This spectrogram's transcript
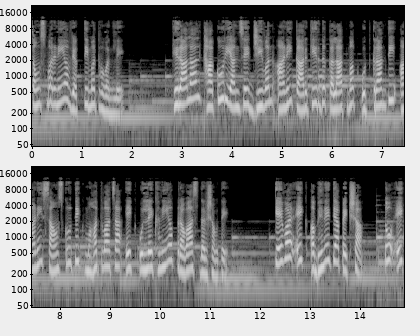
संस्मरणीय व्यक्तिमत्व बनले. हिरालाल ठाकूर यांचे जीवन आणि कारकीर्द कलात्मक उत्क्रांती आणि सांस्कृतिक महत्त्वाचा एक उल्लेखनीय प्रवास दर्शवते. केवळ एक अभिनेत्यापेक्षा तो एक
